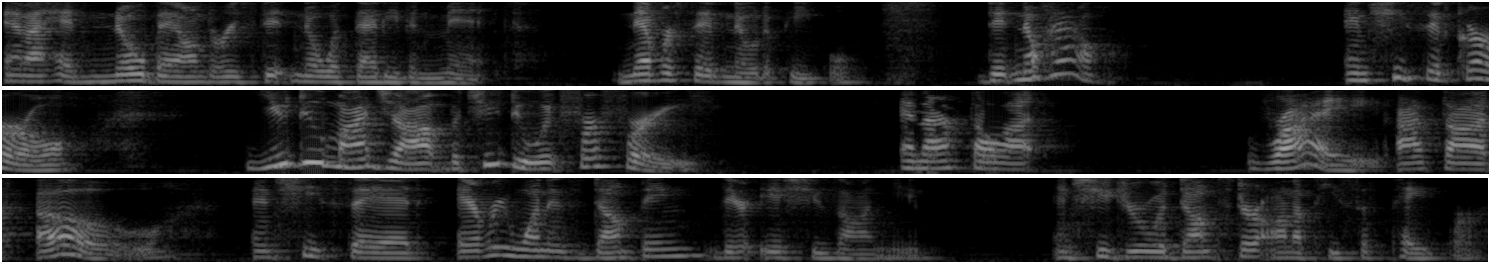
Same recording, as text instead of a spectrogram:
And I had no boundaries, didn't know what that even meant. Never said no to people, didn't know how. And she said, Girl, you do my job, but you do it for free. And I thought, Right. I thought, Oh. And she said, Everyone is dumping their issues on you. And she drew a dumpster on a piece of paper.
